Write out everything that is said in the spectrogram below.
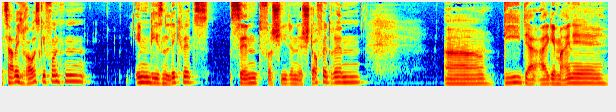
Jetzt habe ich rausgefunden, in diesen Liquids sind verschiedene Stoffe drin, äh, die der allgemeine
